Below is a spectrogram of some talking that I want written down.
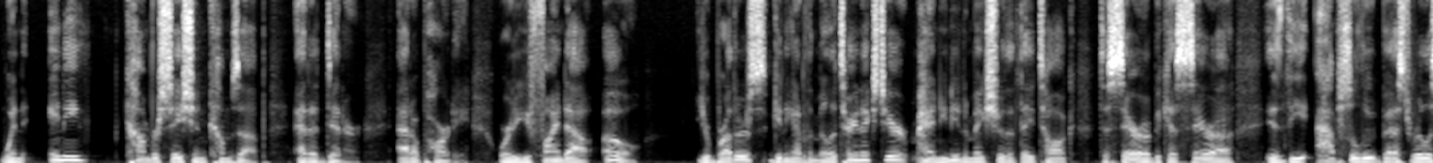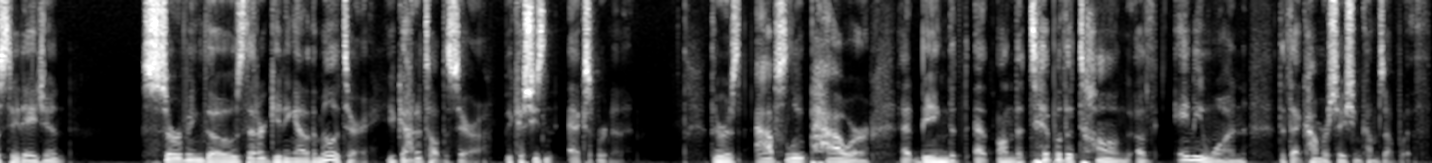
When any conversation comes up at a dinner, at a party, where you find out, oh, your brother's getting out of the military next year, man, you need to make sure that they talk to Sarah because Sarah is the absolute best real estate agent serving those that are getting out of the military. You got to talk to Sarah because she's an expert in it. There is absolute power at being the, at, on the tip of the tongue of anyone that that conversation comes up with.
